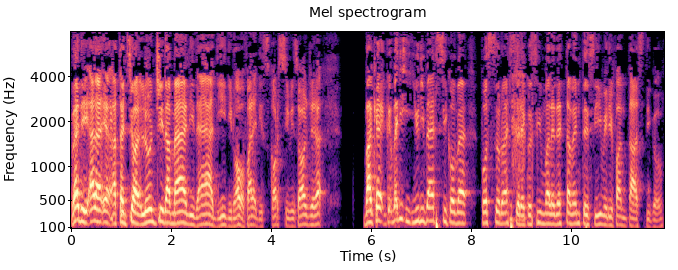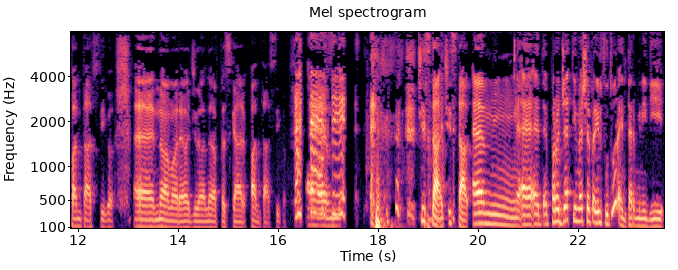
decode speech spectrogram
Vedi, allora, eh, attenzione, lungi da me l'idea di di nuovo fare discorsi misogini, eh. Ma che, vedi gli universi come possono essere così maledettamente simili, fantastico, fantastico. Eh, no, amore, oggi devo andare a pescare, fantastico. eh, Ehm, sì. ci sta, ci sta. Ehm, eh, eh, progetti invece per il futuro in termini di,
